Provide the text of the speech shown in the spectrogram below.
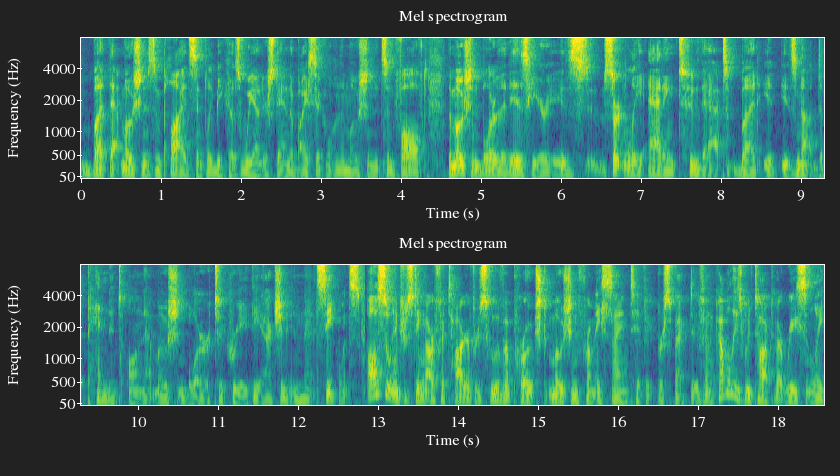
but that motion is implied simply because we understand a bicycle and the motion that's involved. The motion blur that is here is certainly adding to that, but it is not dependent on that motion blur to create the action in that sequence. Also interesting are photographers who have approached motion from a scientific perspective. And a couple of these we've talked about recently.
